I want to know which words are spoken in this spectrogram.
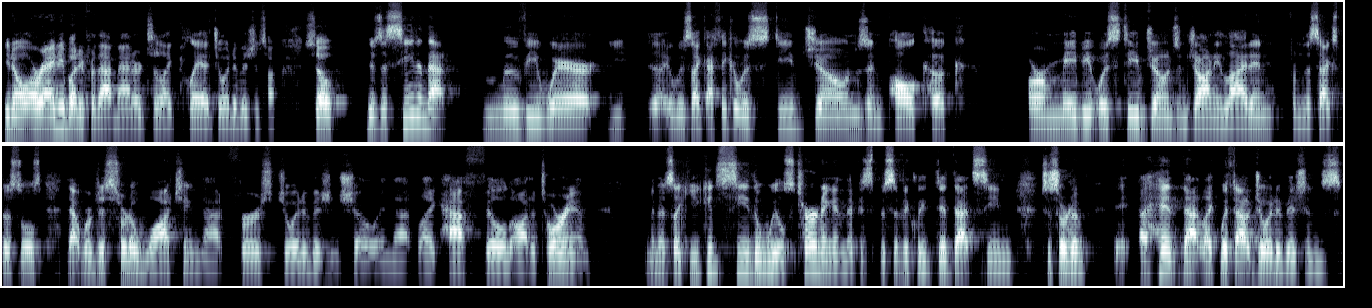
you know, or anybody for that matter to like play a Joy Division song. So there's a scene in that movie where you, uh, it was like I think it was Steve Jones and Paul Cook, or maybe it was Steve Jones and Johnny Lydon from the Sex Pistols that were just sort of watching that first Joy Division show in that like half-filled auditorium. And it's like you could see the wheels turning, and they specifically did that scene to sort of a hint that like without Joy Division's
